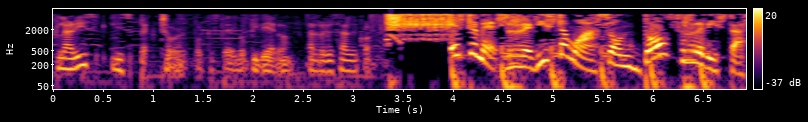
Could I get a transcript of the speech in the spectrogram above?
Clarice Lispector, porque ustedes lo pidieron al regresar del corte. Este mes, Revista MOA son dos revistas.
